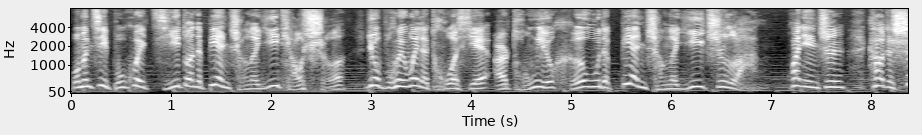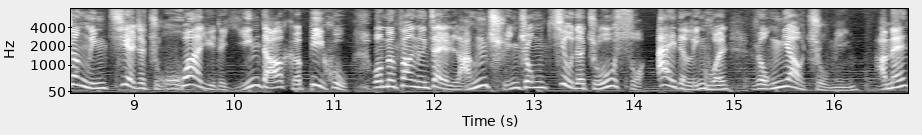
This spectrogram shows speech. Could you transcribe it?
我们既不会极端的变成了一条蛇，又不会为了妥协而同流合污的变成了一只狼。换言之，靠着圣灵，借着主话语的引导和庇护，我们方能在狼群中救得主所爱的灵魂，荣耀主名。阿门。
